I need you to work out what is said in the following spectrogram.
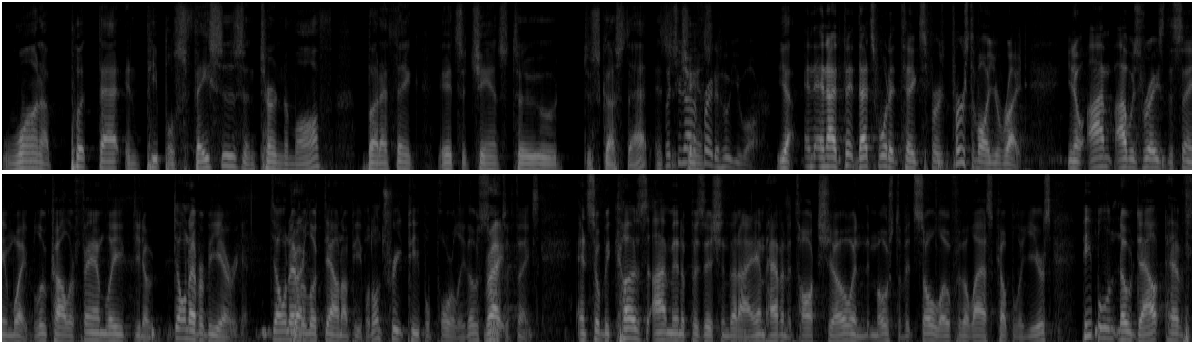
want to put that in people's faces and turn them off, but I think it's a chance to discuss that. It's But you're not afraid of who you are. Yeah. And and I think that's what it takes. For first of all, you're right. You know, I'm I was raised the same way. Blue collar family. You know, don't ever be arrogant. Don't ever Right. look down on people. Don't treat people poorly. Those Right. sorts of things. And so, because I'm in a position that I am having a talk show and most of it solo for the last couple of years, people no doubt have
